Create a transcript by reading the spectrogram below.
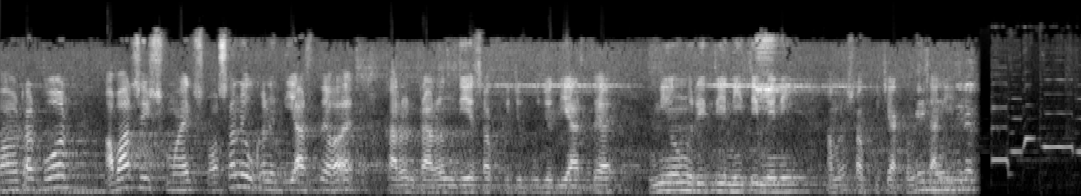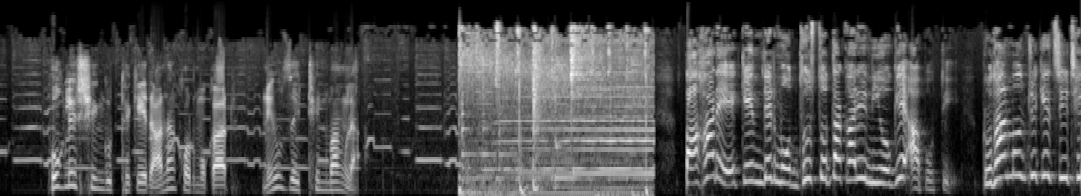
বারোটার পর আবার সেই মায়ের শ্মশানে ওখানে দিয়ে আসতে হয় কারণ টারণ দিয়ে সব কিছু পুজো দিয়ে আসতে হয়। নিয়ম রীতি নীতি মেনেই আমরা সব কিছু এখন জানি হুগলির সিঙ্গুর থেকে রানা কর্মকার নিউজ এইটিন বাংলা। পাহাড়ে কেন্দ্রের মধ্যস্থতাকারী নিয়োগে আপত্তি। প্রধানমন্ত্রীকে চিঠি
